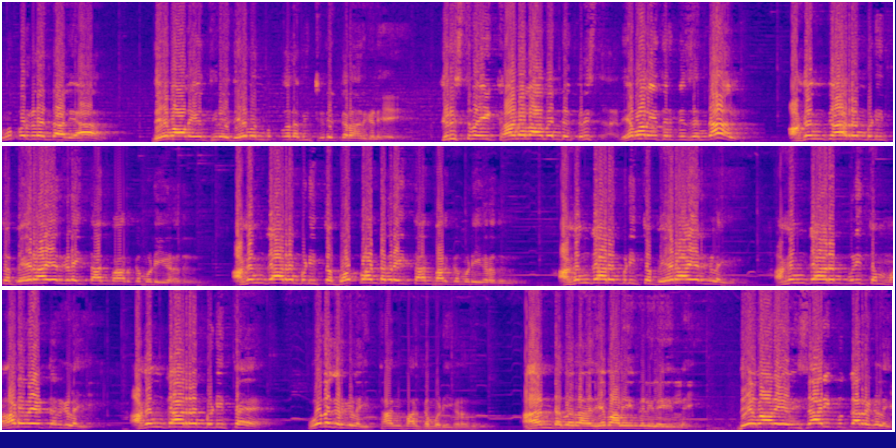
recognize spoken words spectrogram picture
மூப்பர்கள் என்றால் யார்? தேவாலயத்திலே தேவன் போல வீற்றிருக்கிறார்களே. கிறிஸ்துவை காணலாம் என்று கிறிஸ்து தேவாலயத்திற்கு சென்றால் அகங்காரம் பிடித்த பேராயர்களை தான் பார்க்க முடிகிறது. அகங்காரம் பிடித்த போப்பாண்டவரை தான் பார்க்க முடிகிறது. அகங்காரம் பிடித்த பேராயர்களை அகங்காரம் பிடித்த மாடரேட்டர்களை அகங்காரம் பிடித்த போதகர்களை தான் பார்க்க முடிகிறது. ஆண்டவர் தேவாலயங்களிலே இல்லை. தேவாலய விசாரிப்புக்காரர்களை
